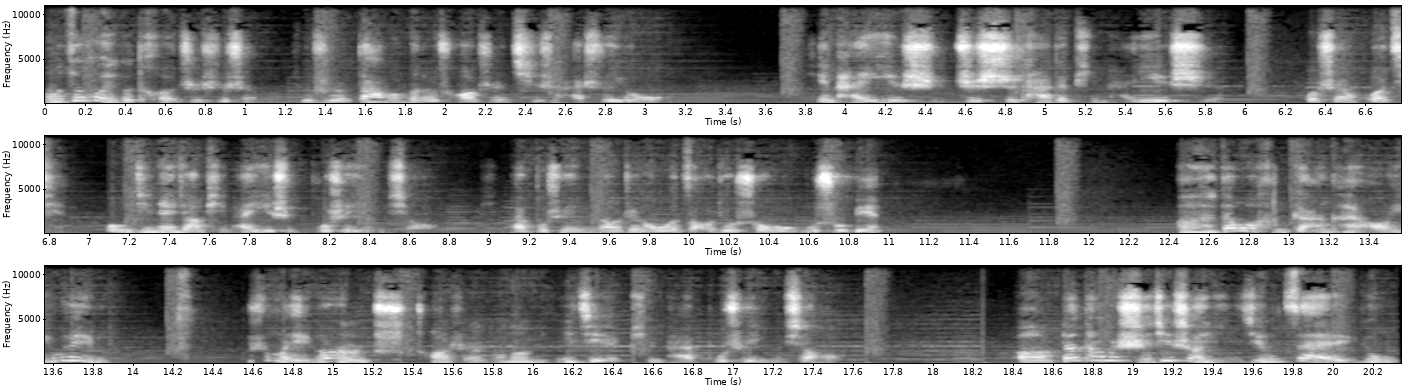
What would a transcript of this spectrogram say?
那么最后一个特质是什么？就是大部分的创始人其实还是有品牌意识，只是他的品牌意识或深或浅。我们今天讲品牌意识不是营销，品牌不是营销，这个我早就说过无数遍啊。但我很感慨啊，因为不是每个人创始人都能理解品牌不是营销，呃，但他们实际上已经在用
